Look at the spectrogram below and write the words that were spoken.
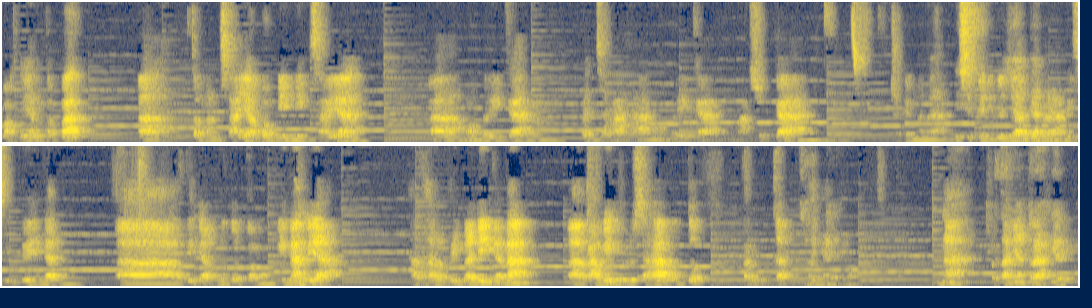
waktu yang tepat eh, teman saya, pembimbing saya eh, memberikan pencerahan, memberikan masukan, bagaimana disiplin itu jaga bagaimana disiplin dan eh, tidak menutup kemungkinan ya hal-hal pribadi karena eh, kami berusaha untuk terbuka dengan. Nah, pertanyaan terakhir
